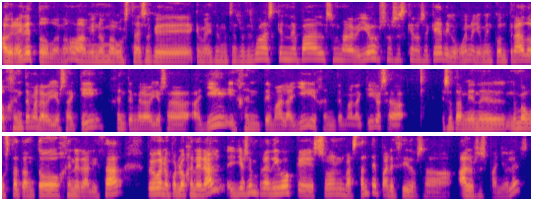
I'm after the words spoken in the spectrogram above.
A ver, hay de todo, ¿no? A mí no me gusta eso que, me dicen muchas veces, es que en Nepal son maravillosos, es que no sé qué. Digo, bueno, yo me he encontrado gente maravillosa aquí, gente maravillosa allí y gente mala allí y gente mala aquí. O sea, eso también no me gusta tanto generalizar. Pero bueno, por lo general, yo siempre digo que son bastante parecidos a los españoles.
